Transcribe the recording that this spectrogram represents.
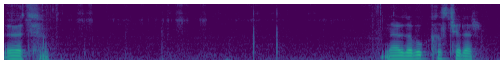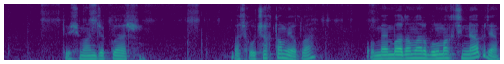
Evet. Nerede bu kızçeler? Düşmancıklar. Başka uçakta mı yok lan? Oğlum ben bu adamları bulmak için ne yapacağım?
